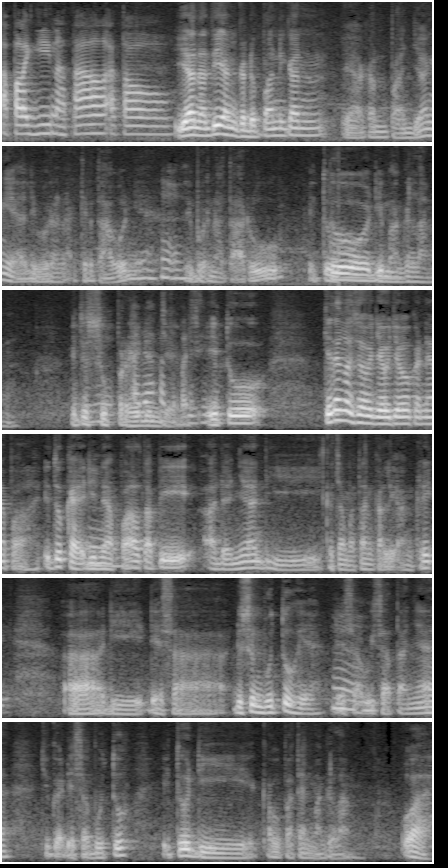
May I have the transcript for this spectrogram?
apalagi Natal atau ya nanti yang ke depan ini kan ya akan panjang ya liburan akhir tahun ya mm-hmm. libur Nataru itu di Magelang itu hmm. super hidden gems itu kita nggak usah jauh-jauh ke Nepal. Itu kayak hmm. di Nepal tapi adanya di Kecamatan Kali Angkrik uh, di desa Dusun Butuh ya, hmm. desa wisatanya juga desa Butuh itu di Kabupaten Magelang. Wah,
